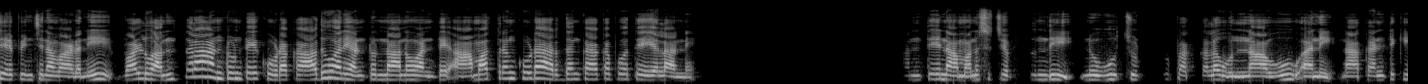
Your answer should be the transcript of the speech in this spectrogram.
చేపించిన వాడని. వాళ్ళు అంతలా అంటుంటే కూడా కాదు అని అంటున్నాను అంటే ఆ మాత్రం కూడా అర్థం కాకపోతే ఎలానే అంతే నా మనసు చెప్తుంది. నువ్వు చుట్టుపక్కల ఉన్నావు అని. నా కంటికి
